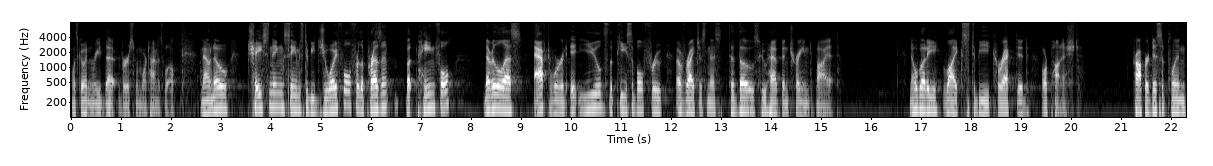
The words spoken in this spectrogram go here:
Let's go ahead and read that verse one more time as well. Now, no chastening seems to be joyful for the present, but painful. Nevertheless, afterward it yields the peaceable fruit of righteousness to those who have been trained by it. Nobody likes to be corrected or punished. Proper discipline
